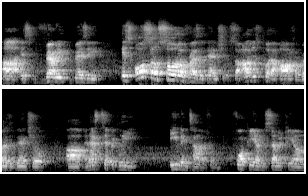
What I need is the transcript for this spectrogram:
Uh, it's very busy. It's also sort of residential. So I'll just put an R for residential. Um, and that's typically evening time from 4 p.m. to 7 p.m.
